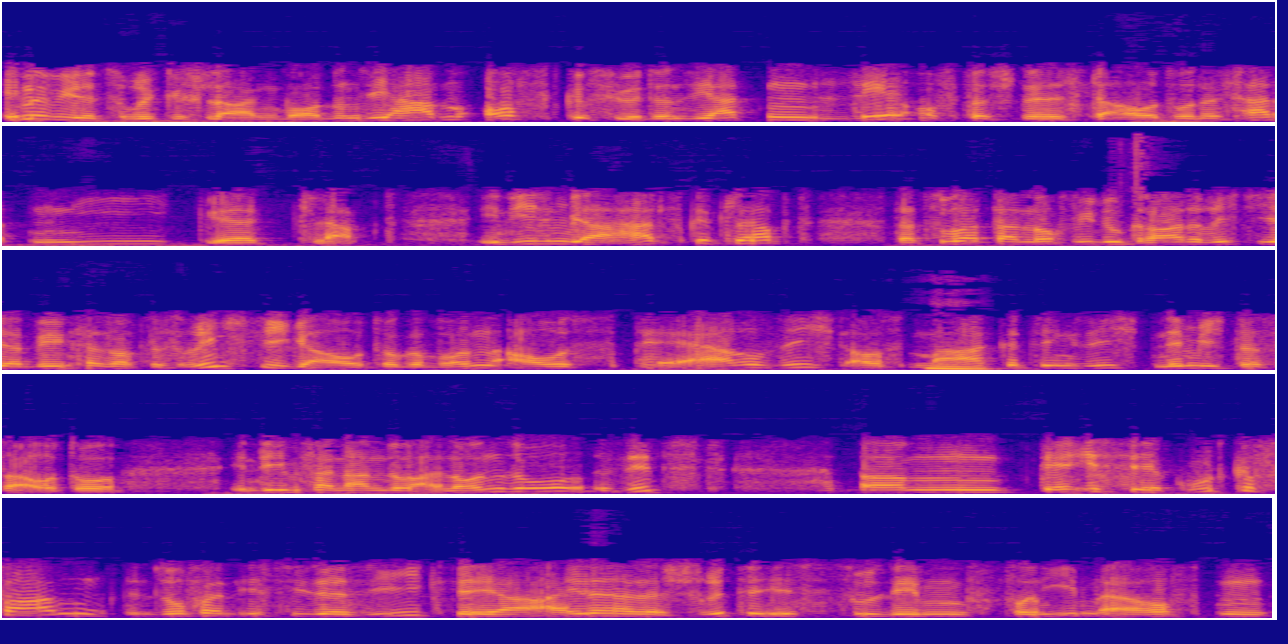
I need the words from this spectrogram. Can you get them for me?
immer wieder zurückgeschlagen worden und sie haben oft geführt und sie hatten sehr oft das schnellste Auto und es hat nie geklappt. In diesem Jahr hat es geklappt. Dazu hat dann noch, wie du gerade richtig erwähnt hast, auch das richtige Auto gewonnen aus PR-Sicht, aus hm. Marketing-Sicht, nämlich das Auto, in dem Fernando Alonso sitzt. Ähm, der ist sehr gut gefahren. Insofern ist dieser Sieg, der ja einer der Schritte ist zu dem von ihm erhofften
